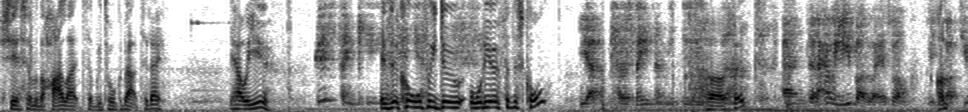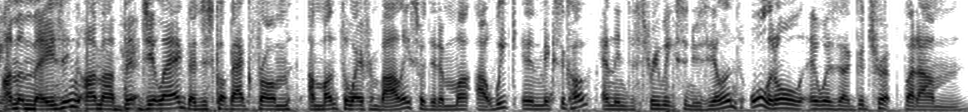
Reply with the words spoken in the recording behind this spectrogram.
share some of the highlights that we talk about today. How are you? Good, thank you. Is it cool yeah. if we do audio for this call? Yeah, totally. Let me do Perfect. that. And uh, how are you, by the way, as well? I'm, I'm amazing. I'm a bit jet lagged. I just got back from a month away from Bali, so I did a, mo- a week in Mexico and then three weeks in New Zealand. All in all, it was a good trip. But um,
